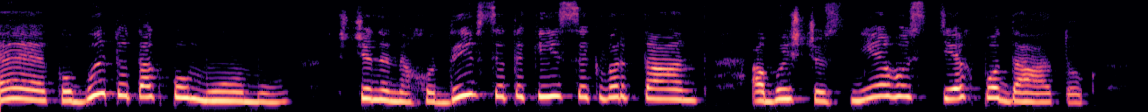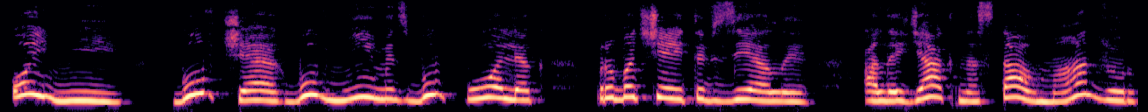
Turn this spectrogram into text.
Е, коби то так по-мому, ще не находився такий секвертант, аби що з нього стяг податок. Ой ні. Був чех, був німець, був поляк, пробачейте взяли, але як настав Мадзур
